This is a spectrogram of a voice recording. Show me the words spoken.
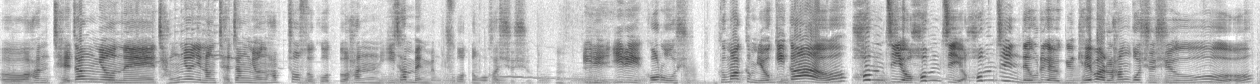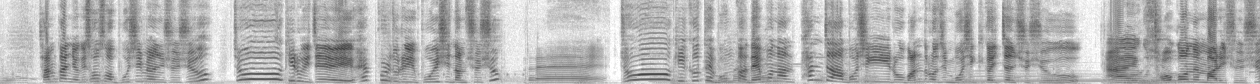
어 한 재작년에 작년이랑 재작년 합쳐서 그것도 한 2, 300명 죽었던 거 같슈슈 응. 이리 이리 걸어오 슈 그만큼 여기가 어? 험지요 험지 험지인데 우리가 여기 개발을 한 거 슈슈 어? 잠깐 여기 서서 보시면 슈슈? 저기로 이제 횃불들이 보이시남 슈슈? 네. 저기 끝에 뭔가 네모난 판자 모시기로 만들어진 모시기가 있잖아 슈슈? 아이고 저거는 말이 슈슈.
